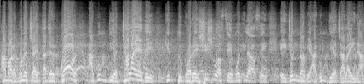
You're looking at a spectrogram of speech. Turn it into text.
আমার মনে চায় তাদের ঘর আগুন দিয়ে জ্বালায় দেই। কিন্তু ঘরে শিশু আছে, মহিলা আছে এই জন্য আমি আগুন দিয়ে জ্বালাই না।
